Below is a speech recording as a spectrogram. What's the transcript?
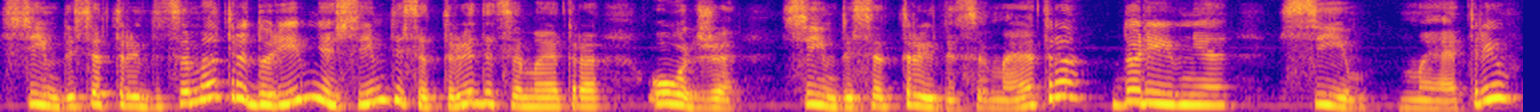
73 дециметри дорівнює 73 дециметра. Отже, 73 дециметра дорівнює 7 метрів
